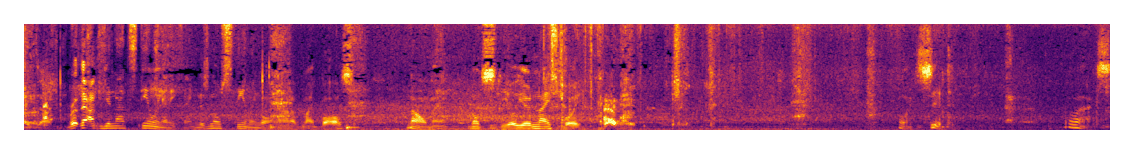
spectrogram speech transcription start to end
Uh, You're not stealing anything. There's no stealing going on of my balls. No, man. Don't steal. You're a nice boy. Oh, sit. Relax.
